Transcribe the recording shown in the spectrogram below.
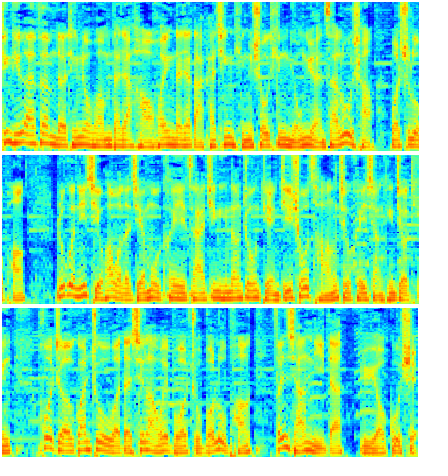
蜻蜓 FM 的听众朋友们，大家好，欢迎大家打开蜻蜓收听《永远在路上》，我是陆鹏。如果您喜欢我的节目，可以在蜻蜓当中点击收藏，就可以想听就听，或者关注我的新浪微博主播陆鹏，分享你的旅游故事。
